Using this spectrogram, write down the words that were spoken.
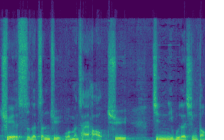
确实的证据，我们才好去进一步的行动。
